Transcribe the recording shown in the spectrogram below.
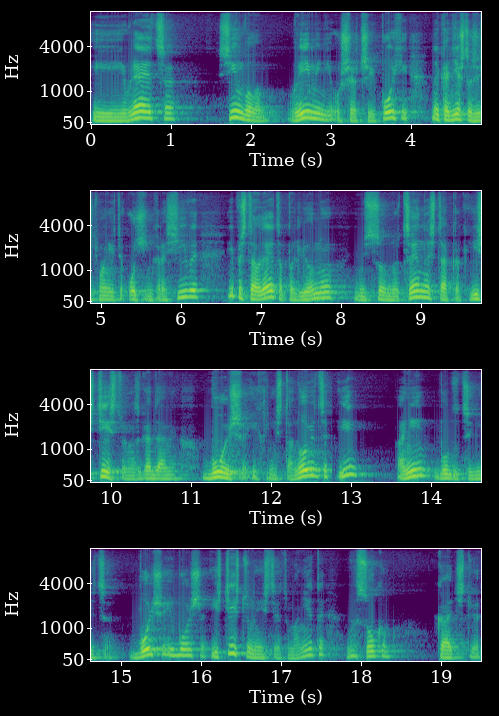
и является символом времени, ушедшей эпохи. Ну и, конечно же, эти монеты очень красивые и представляют определенную инвестиционную ценность, так как, естественно, с годами больше их не становится, и они будут цениться больше и больше. Естественно, если это монеты в высоком качестве,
